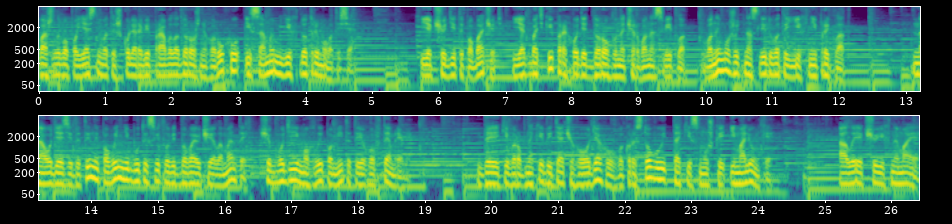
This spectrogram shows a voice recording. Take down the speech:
Важливо пояснювати школяреві правила дорожнього руху і самим їх дотримуватися. Якщо діти побачать, як батьки переходять дорогу на червоне світло, вони можуть наслідувати їхній приклад. На одязі дитини повинні бути світловідбиваючі елементи, щоб водії могли помітити його в темряві. Деякі виробники дитячого одягу використовують такі смужки і малюнки. Але якщо їх немає,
